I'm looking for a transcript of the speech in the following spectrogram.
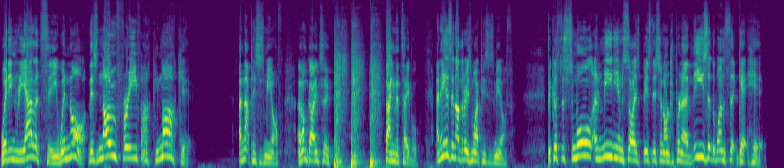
when in reality we're not. There's no free fucking market. And that pisses me off. And I'm going to bang the table. And here's another reason why it pisses me off. Because the small and medium sized business and entrepreneur, these are the ones that get hit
